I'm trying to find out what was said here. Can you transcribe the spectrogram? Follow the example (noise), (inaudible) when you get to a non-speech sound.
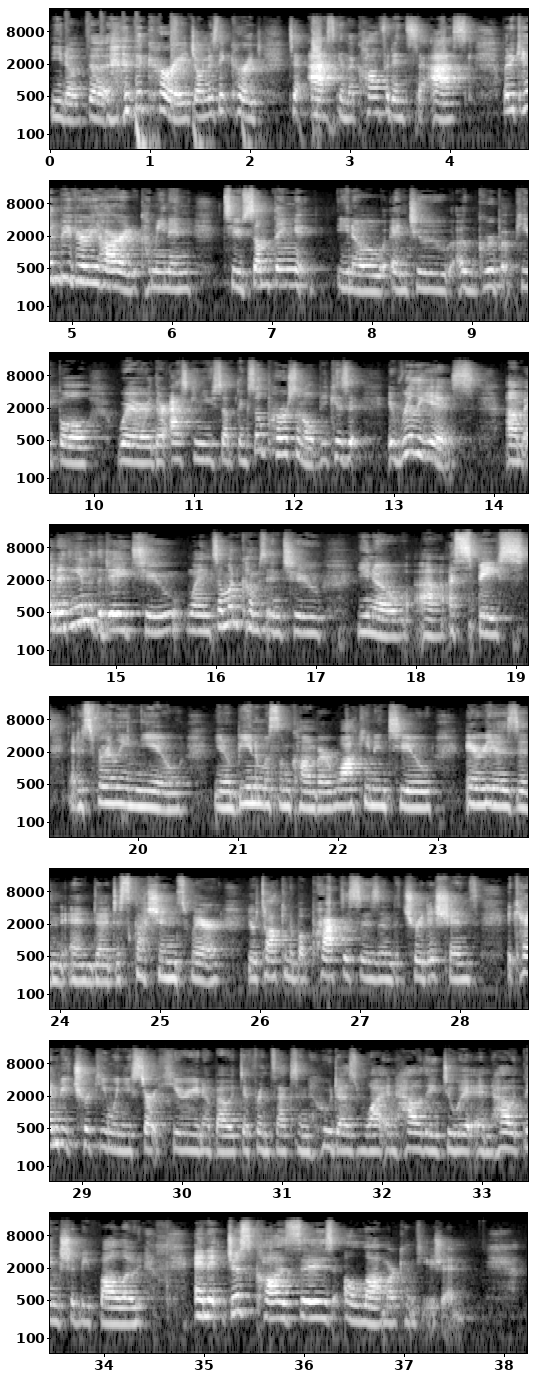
you know the (laughs) the courage i want to say courage to ask and the confidence to ask. But it can be very hard coming in to something you know into a group of people where they're asking you something so personal because it, it really is. Um, and at the end of the day, too, when someone comes into, you know, uh, a space that is fairly new, you know, being a Muslim convert, walking into areas and, and uh, discussions where you're talking about practices and the traditions, it can be tricky when you start hearing about different sects and who does what and how they do it and how things should be followed. And it just causes a lot more confusion.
